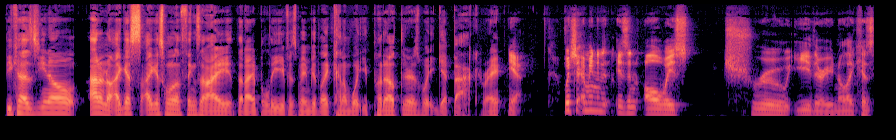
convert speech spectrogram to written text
Because you know, I don't know. I guess I guess one of the things that I that I believe is maybe like kind of what you put out there is what you get back, right? Yeah. Which, I mean, it isn't always true either, you know, like, because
